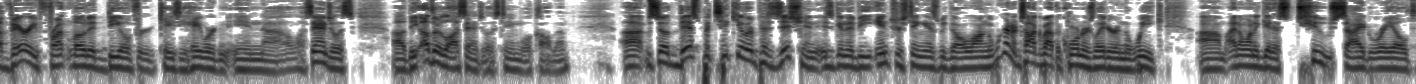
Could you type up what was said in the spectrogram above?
a very front loaded deal for Casey Hayward in, in uh, Los Angeles, uh, the other Los Angeles team, we'll call them. Uh, so this particular position is going to be interesting as we go along. And we're going to talk about the corners later in the week. Um, I don't want to get us too side railed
